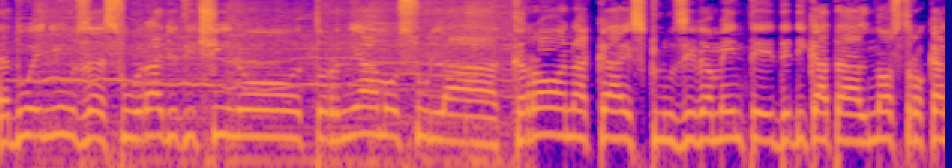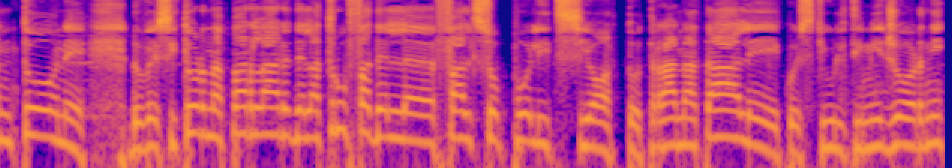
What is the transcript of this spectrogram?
Ad A2 Su Radio Ticino torniamo sulla cronaca esclusivamente dedicata al nostro cantone, dove si torna a parlare della truffa del falso poliziotto. Tra Natale e questi ultimi giorni,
